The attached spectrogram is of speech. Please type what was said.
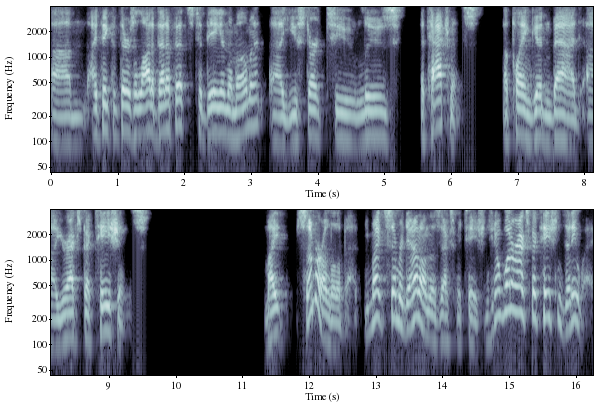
Um, I think that there's a lot of benefits to being in the moment. Uh, you start to lose attachments of playing good and bad. Uh, your expectations might simmer a little bit. You might simmer down on those expectations. You know, what are expectations anyway?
